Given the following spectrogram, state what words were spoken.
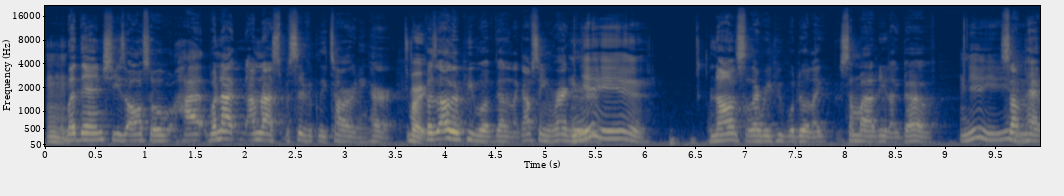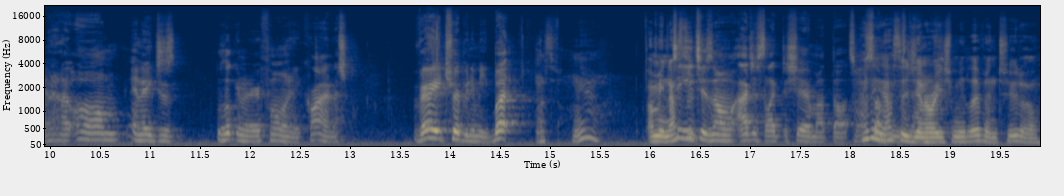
But then she's also high. Well, not I'm not specifically targeting her, Right. Because other people have done it. Like I've seen regular yeah, yeah, yeah. non-celebrity people do it. Like somebody like have yeah, yeah, yeah. something happen, like oh, um, and they just looking at their phone and crying. That's very trippy to me. But That's, yeah. I mean, that's to the, each his own. I just like to share my thoughts. On I think that's the generation we live in too, though.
